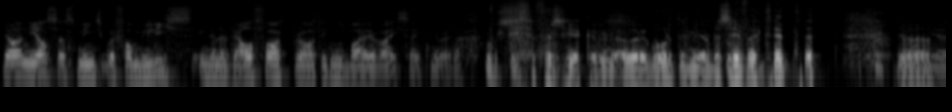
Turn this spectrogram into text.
Ja, Niels, as mense oor families en hulle welvaart praat, het ons baie wysheid nodig. Verseker, hoe ouer ek word, hoe meer besef ek dit. ja, nee,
